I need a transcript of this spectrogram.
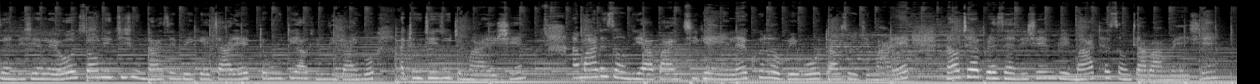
presentation လေးကိုစောင့်ကြည့်ကြည့်ရှုနားဆင်ပေးခဲ့ကြတဲ့တဦးတစ်ယောက်ချင်းစီတိုင်းကိုအထူးကျေးဇူးတင်ပါတယ်ရှင်။အမားတစ်စုံတရားပိုင်းချိခဲ့ရင်လည်းခွင့်လွှတ်ပေးဖို့တောင်းဆိုချင်ပါတယ်။နောက်ထပ် presentation တွေမှာထပ်ဆောင်ကြပါမယ်ရှင်။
